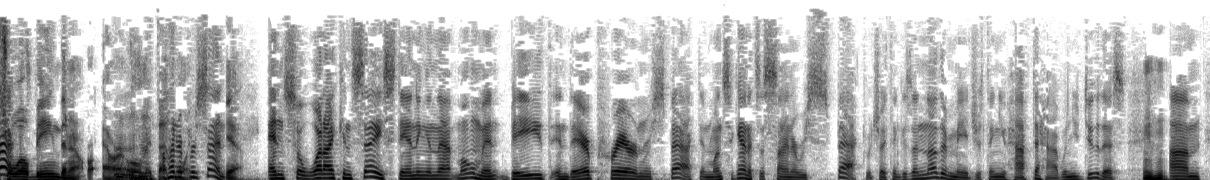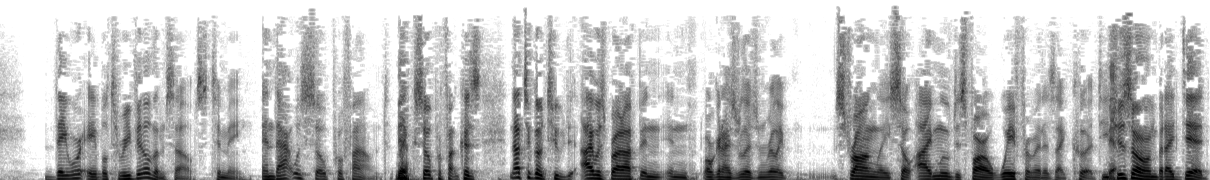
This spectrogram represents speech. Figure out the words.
natural well-being than our, our own at that hundred point. percent. Yeah. And so what I can say, standing in that moment, bathed in their prayer and respect, and once again, it's a sign of respect, which I think is another major thing you have to have when you do this. Mm-hmm. Um, they were able to reveal themselves to me, and that was so profound, like Yeah. so profound. Because not to go too, I was brought up in in organized religion really strongly, so I moved as far away from it as I could. To each Yeah. his own, but I did.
